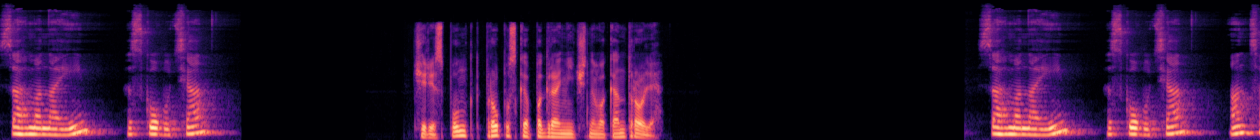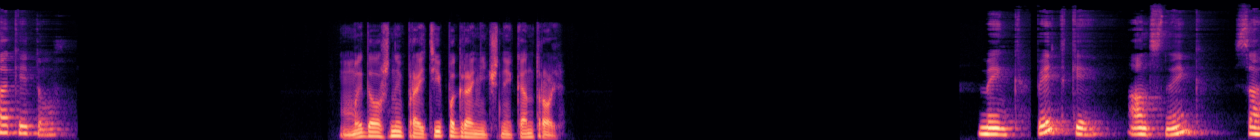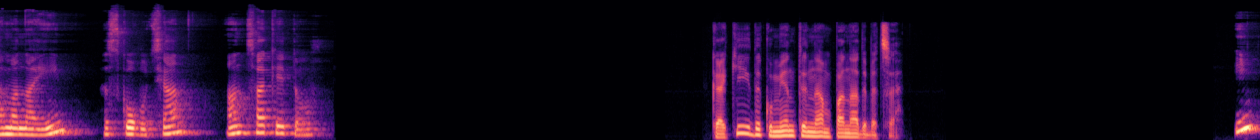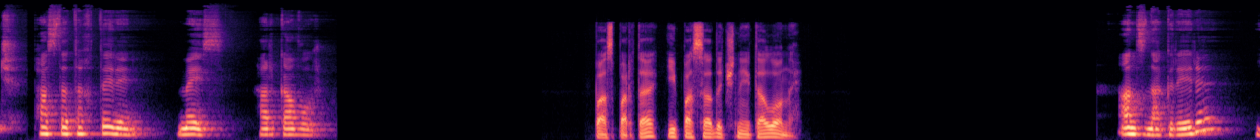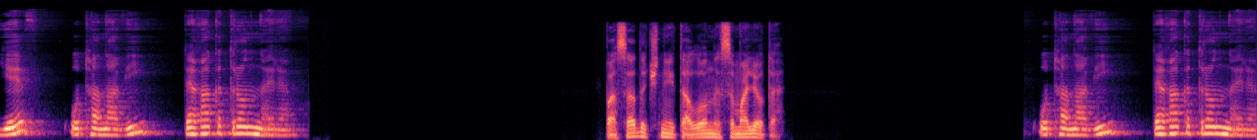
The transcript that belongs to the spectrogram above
սահմանային հսկողության Через пункт пропуска пограничного контроля. սահմանային հսկողության անցակետով Мы должны пройти пограничный контроль. մենք պետք է անցնենք սահմանային հսկողության անցակետով Какие документы нам понадобятся? ինչ փաստաթղթեր են մեզ հարկավոր Паспорта и посадочные талоны. անձնագրերը եւ օթանավի տեղակտրոնները Посадочные талоны самолета. օթանավի տեղակտրոնները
